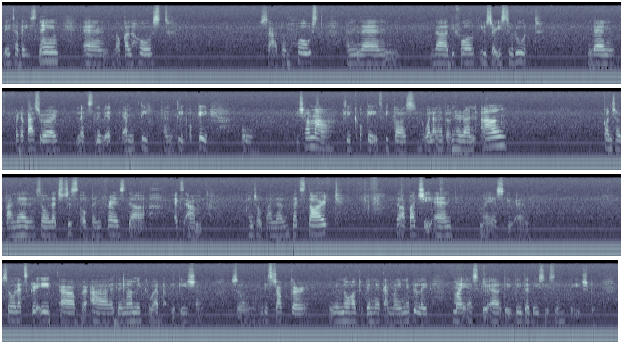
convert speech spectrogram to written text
database name and local host sa atong host. And then the default user is root. Then for the password let's leave it empty and click OK. Oh siya ma-click. OK it's because wala na to na-run ang control panel. So let's just open first the XAMPP control panel. Let's start the Apache and MySQL. So let's create a, a dynamic web application. So in this chapter you will know how to connect and manipulate MySQL database using PHP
